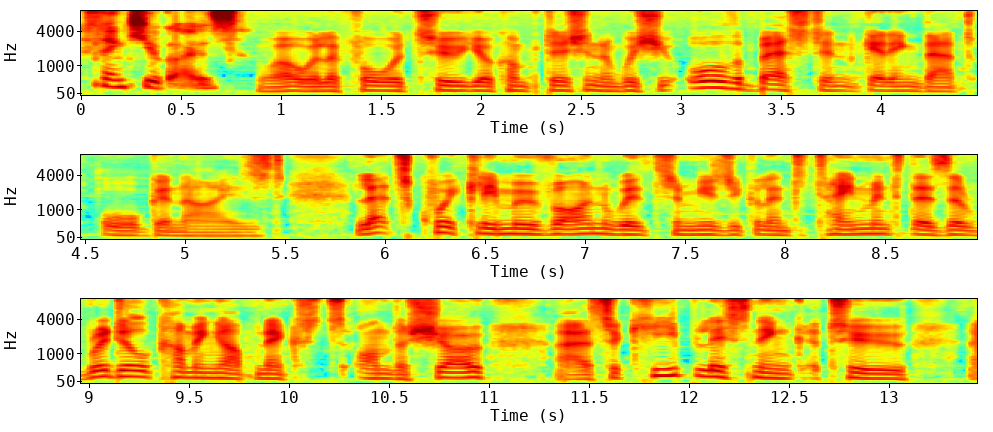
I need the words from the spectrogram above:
Thank you, guys. Well, we look forward to your competition and wish you all the best in getting that organized. Let's quickly move on with some musical entertainment. There's a riddle coming up next on the show, uh, so keep listening to. Uh,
